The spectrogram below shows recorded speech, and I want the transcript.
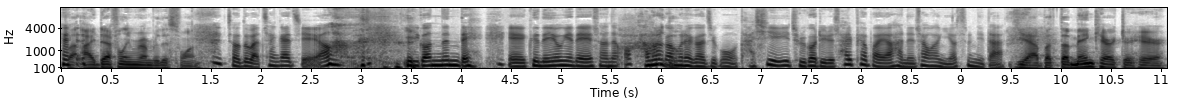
but I definitely remember this one. 저도 마찬가지예요. 읽었는데 예, 그 내용에 대해서는 어, 가물가물해가지고 다시 줄거리를 살펴봐야 하는 상황이었습니다. Yeah, but the main character here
